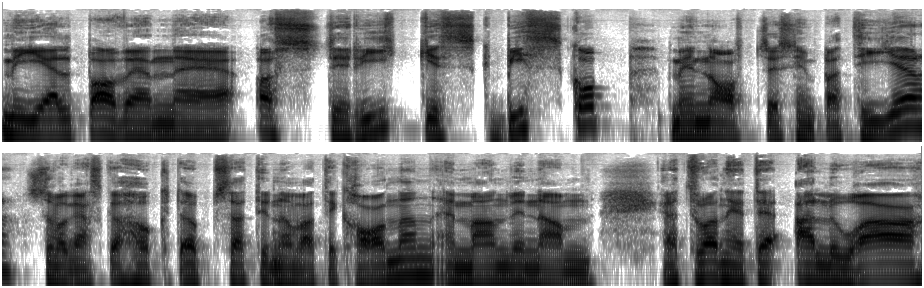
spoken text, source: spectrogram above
med hjälp av en eh, österrikisk biskop med nazisympatier som var ganska högt uppsatt inom Vatikanen. En man vid namn, jag tror han heter Alois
